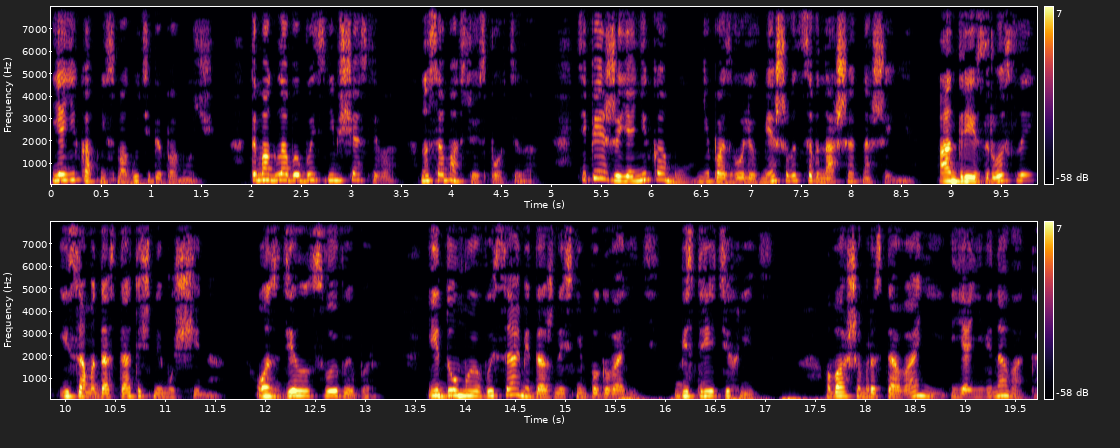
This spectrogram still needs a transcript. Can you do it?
Я никак не смогу тебе помочь. Ты могла бы быть с ним счастлива, но сама все испортила. Теперь же я никому не позволю вмешиваться в наши отношения. Андрей взрослый и самодостаточный мужчина. Он сделал свой выбор. И, думаю, вы сами должны с ним поговорить, без третьих лиц. В вашем расставании я не виновата.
